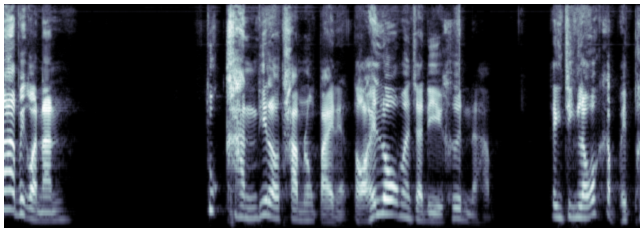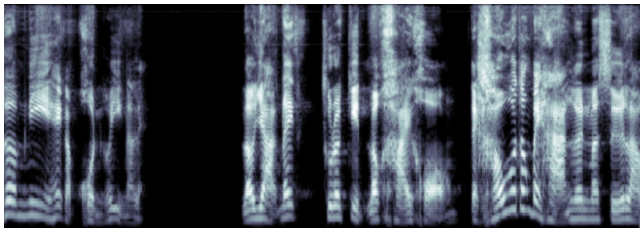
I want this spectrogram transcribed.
มากไปกว่านั้น ทุกคันที่เราทำลงไปเนี่ย ต่อให้โลกมันจะดีขึ้นนะครับแต่จริงๆเราก็กลับไปเพิ่มหนี้ให้กับคนเขาอีกนั่นแหละ เราอยากได้ธุรกิจเราขายของ แต่เขาก็ต้องไปหาเงินมาซื้อเรา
